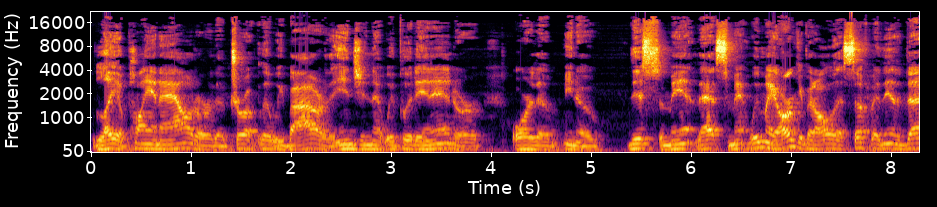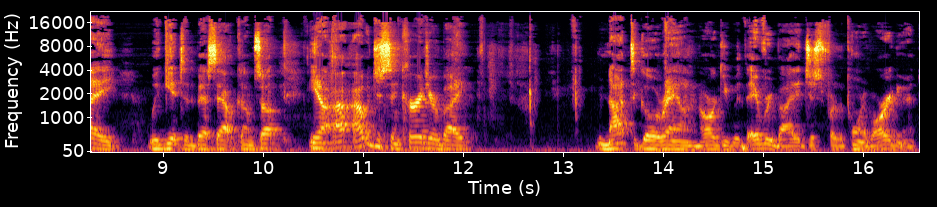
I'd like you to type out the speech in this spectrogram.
lay a plan out, or the truck that we buy, or the engine that we put in it, or or the you know this cement, that cement. We may argue about all that stuff, but at the end of the day, we get to the best outcome. So, you know, I, I would just encourage everybody not to go around and argue with everybody just for the point of argument,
